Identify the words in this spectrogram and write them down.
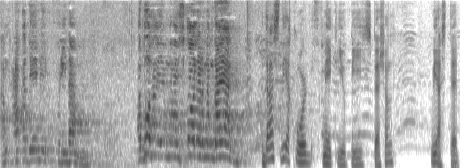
ang academic freedom. Mabuhay ang mga scholar ng bayan! Does the accord make UP special? We asked Ted.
